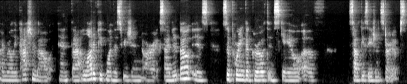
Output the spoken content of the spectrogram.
i'm really passionate about and that a lot of people in this region are excited about is supporting the growth and scale of southeast asian startups.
